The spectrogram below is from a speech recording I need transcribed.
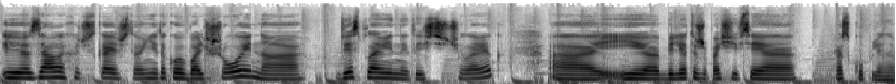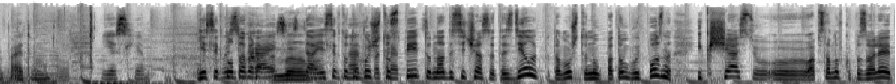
И зал, я хочу сказать, что не такой большой, на две с половиной тысячи человек, а, и билеты уже почти все раскуплены, поэтому если... Если кто-то, да, да. если кто-то хочет успеть, поторопиться. то надо сейчас это сделать, потому что, ну, потом будет поздно. И, к счастью, э, обстановка позволяет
